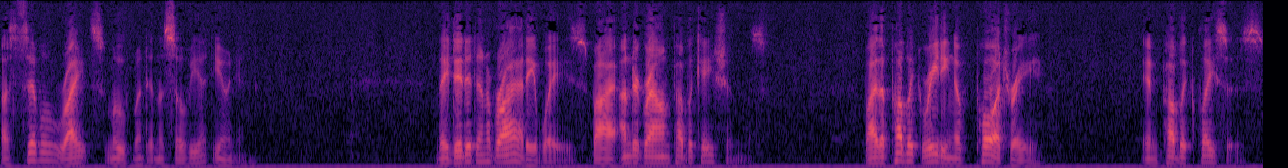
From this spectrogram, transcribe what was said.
a civil rights movement in the Soviet Union. They did it in a variety of ways by underground publications, by the public reading of poetry in public places,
